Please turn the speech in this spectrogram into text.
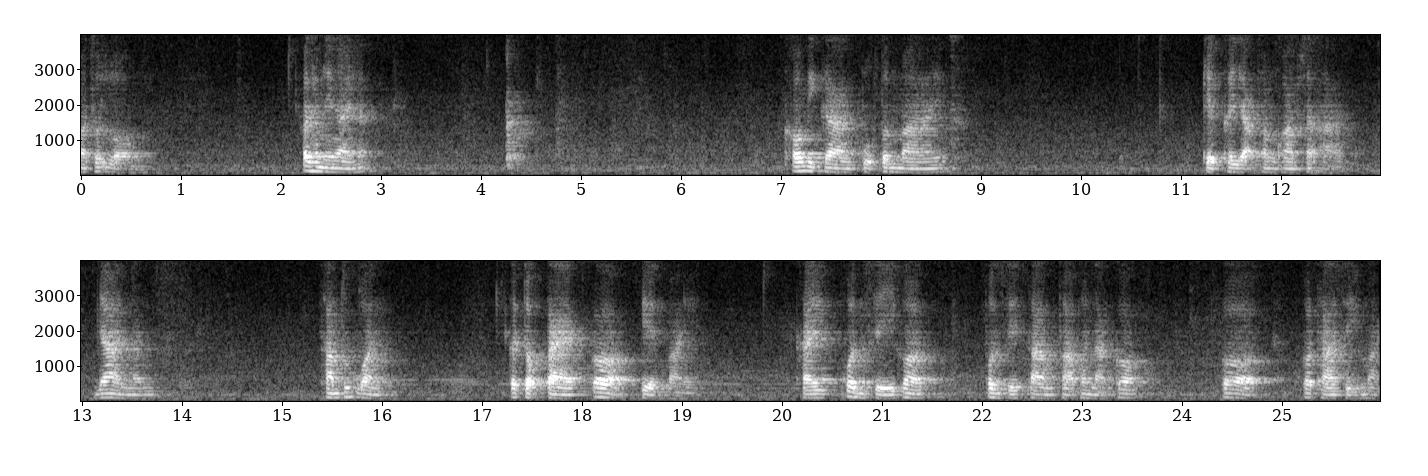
มาทดลองเขาทำยังไงฮะเขามีการปลูกต้นไม้ เก็บขยะทำความสะอาด ย่านนั้นทำทุกวัน กระจกแตกก็เปลี่ยนใหม่ ใครพ่นสีก็พ่นสีตามฝาผนังก็ก็ก็ทาสีใหม่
